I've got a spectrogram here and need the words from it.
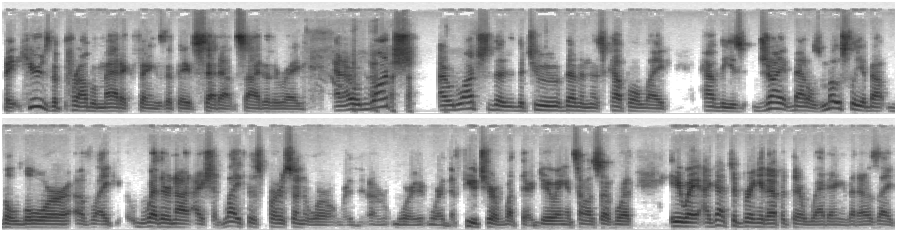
but here's the problematic things that they've said outside of the ring. And I would watch, I would watch the the two of them in this couple like have these giant battles, mostly about the lore of like whether or not I should like this person or or, or, or, or the future of what they're doing and so on and so forth. Anyway, I got to bring it up at their wedding that I was like,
